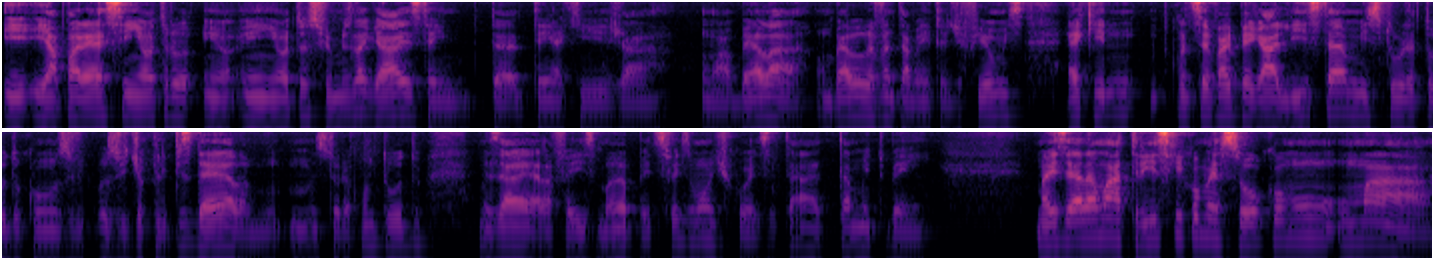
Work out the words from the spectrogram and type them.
e, e aparece em, outro, em, em outros filmes legais, tem, tem aqui já uma bela, um belo levantamento de filmes é que quando você vai pegar a lista, mistura tudo com os, os videoclipes dela, mistura com tudo. Mas ela, ela fez Muppets, fez um monte de coisa, tá, tá muito bem. Mas ela é uma atriz que começou como uma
